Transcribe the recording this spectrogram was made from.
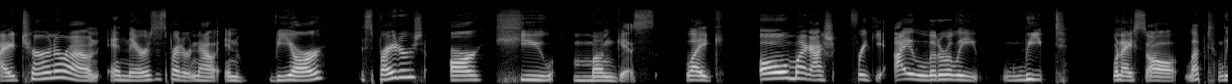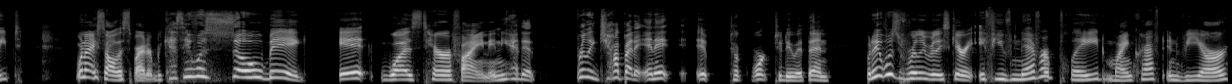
I turn around and there's a spider. Now in VR, the spiders are humongous. Like, oh my gosh, freaky. I literally leaped when I saw, leapt, leaped when I saw the spider because it was so big. It was terrifying. And you had to really chop at it. And it, it took work to do it then. But it was really, really scary. If you've never played Minecraft in VR,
